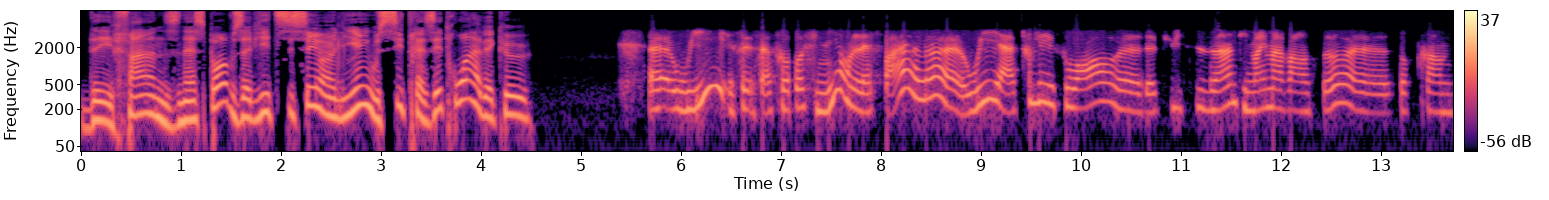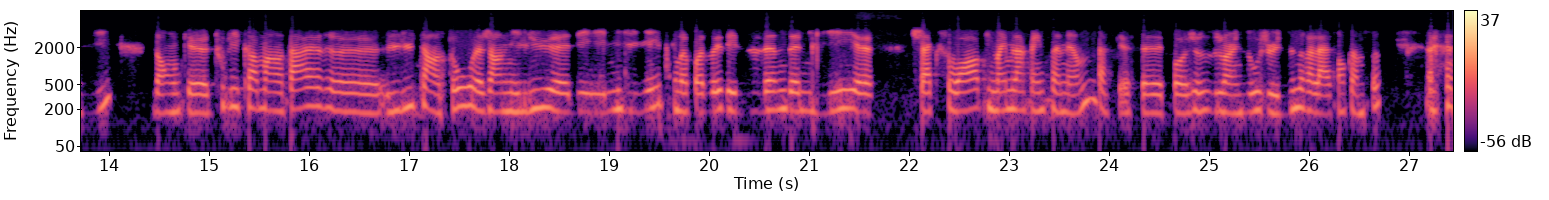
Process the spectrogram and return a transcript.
des fans, n'est-ce pas? Vous aviez tissé un lien aussi très étroit avec eux. Euh, oui, ça sera pas fini, on l'espère. Là. Euh, oui, à tous les soirs euh, depuis six ans, puis même avant ça, sur 30 vies. Donc, tous les commentaires lus tantôt, j'en ai lu des milliers, pour ne pas dire des dizaines de milliers chaque soir, puis même la fin de semaine, parce que c'est pas juste du lundi au jeudi une relation comme ça.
